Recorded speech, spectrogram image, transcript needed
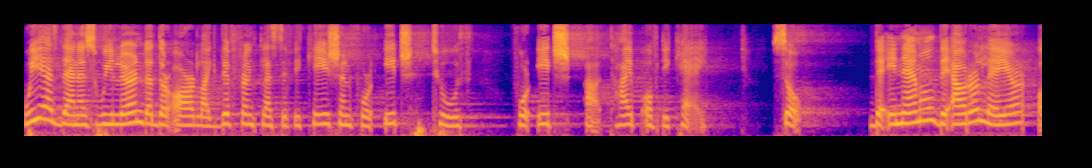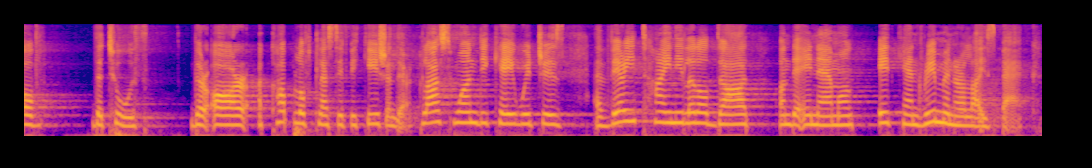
We as dentists, we learned that there are like different classification for each tooth, for each uh, type of decay. So the enamel, the outer layer of the tooth, there are a couple of classification there. Class 1 decay, which is a very tiny little dot on the enamel, it can remineralize back.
